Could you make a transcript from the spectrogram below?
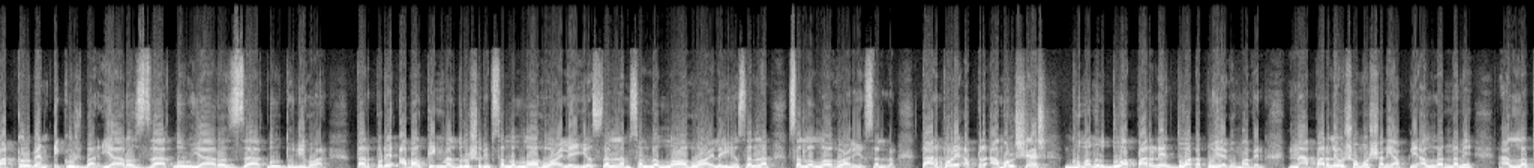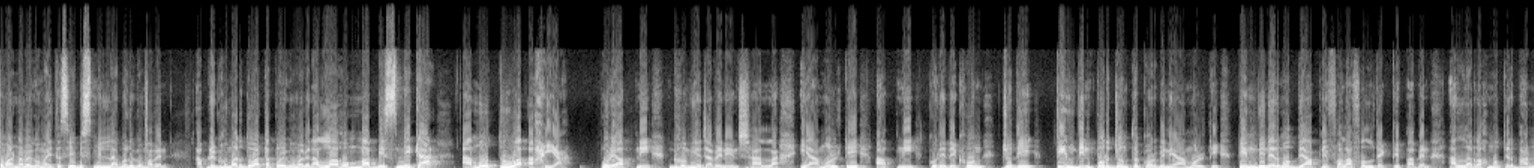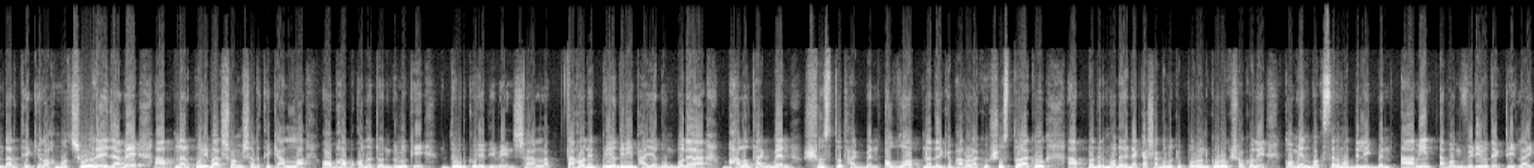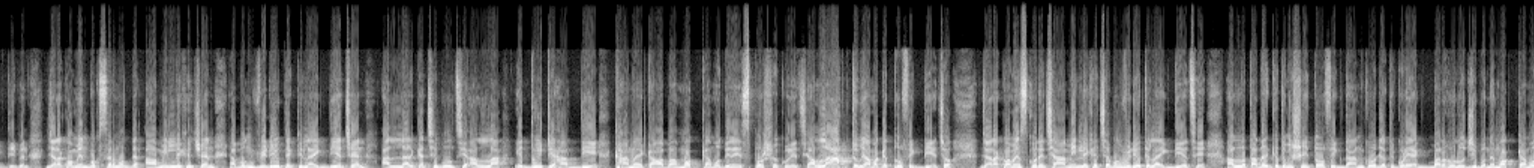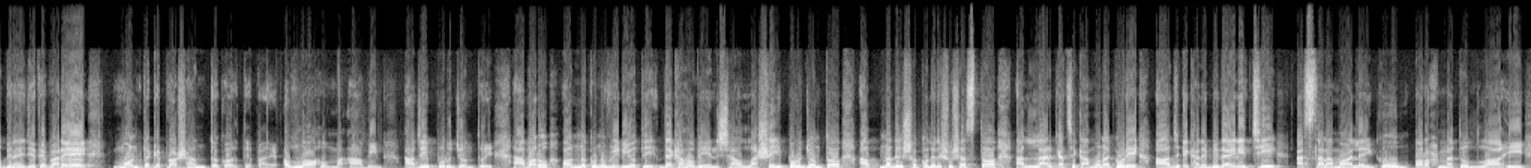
পাঠ করবেন একুশ বার। ইয়া রজ্জাকু ইয়া রজ্জাকু, ধনী হওয়ার। তারপরে আবার তিনবার দুরুদ শরীফ, সাল্লাল্লাহু আলাইহি ওয়াসাল্লাম, সাল্লাল্লাহু আলাইহি ওয়াসাল্লাম, সাল্লাল্লাহু আলাইহি ওয়াসাল্লাম। তারপরে আপনার আমল শেষ, ঘুমানোর দোয়া পারলে দোয়াটা পইরা ঘুমাবেন। না পারলেও সমস্যা নেই, আপনি আল্লাহর নামে, আল্লাহ তোমার নামে ঘুমাইতেছি, বিসমিল্লাহ বলে ঘুমাবেন। আপনি ঘুমার দোয়াটা পরে ঘুমাবেন। আল্লাহ বিসমিকা আমতু আহিয়া। পরে আপনি ঘুমিয়ে যাবেন ইনশাআল্লাহ। এই আমলটি আপনি করে দেখুন। যদি তিন দিন পর্যন্ত করবেন এই আমলটি। তিন দিনের মধ্যে আপনি ফলাফল দেখতে পাবেন। আল্লাহ রহমতের ভান্ডার থেকে রহমত শুরু হয়ে যাবে। আপনার পরিবার, সংসার থেকে আল্লাহ অভাব অনটনগুলোকে দূর করে দিবে ইনশাআল্লাহ। তাহলে প্রিয় দিনী ভাই এবং বোনেরা, ভালো থাকবেন, সুস্থ থাকবেন। আল্লাহ আপনাদেরকে ভালো রাখুক, সুস্থ রাখুক। আপনাদের মনের নেকাশাগুলোকে পূরণ করুক। সকলে কমেন্ট বক্সের মধ্যে লিখবেন আমিন এবং ভিডিওতে একটি লাইক দিবেন। যারা কমেন্ট বক্সের মধ্যে আমিন লিখেছেন এবং ভিডিওতে একটি লাইক দিয়েছেন। আল্লাহর কাছে বলছি, আল্লাহ, এ দুইটি হাত দিয়ে খানায় কাবা, মক্কা মদিনে স্পর্শ করেছে। আল্লাহ, তুমি আমাকে তৌফিক দিয়েছ। যারা কমেন্টস করেছে, আমিন লিখেছে এবং ভিডিওতে লাইক দিয়েছে। আল্লাহ, তাদেরকে তুমি সেই তৌফিক দান করো যাতে করে একবার হলো জীবনে মক্কা, মদিনায় যেতে পারে। মনটাকে প্রশান্ত করতে পারে। আল্লাহ আমিন। আজ পর্যন্তই। আবারও অন্য কোনো ভিডিওতে দেখা হবে ইনশাআল্লাহ। সেই পর্যন্ত আপনাদের সকলের সুস্বাস্থ্য, আল্লাহর কাছে কামনা করে আজ এখানে বিদায় নিচ্ছি। আসসালামু আলাইকুম আ রহমতুল্লাহি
